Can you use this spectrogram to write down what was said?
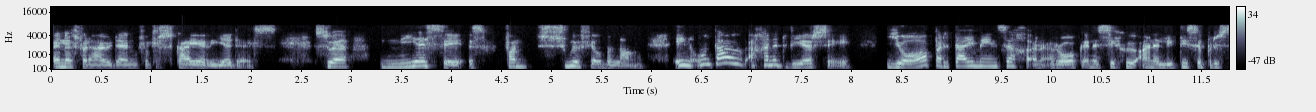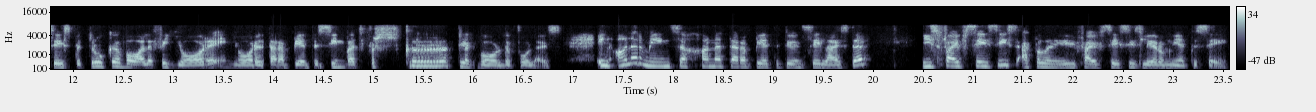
in 'n verhouding vir verskeie redes. So nee sê is van soveel belang. En onthou, ek gaan dit weer sê, Ja, party mense raak in 'n psigoanalitiese proses betrokke waar hulle vir jare en jare terapeute sien wat verskriklik waardevol is. En ander mense gaan na terapeute toe en sê, "Luister, hier's 5 sessies, ek wil in hierdie 5 sessies leer om nee te sê."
